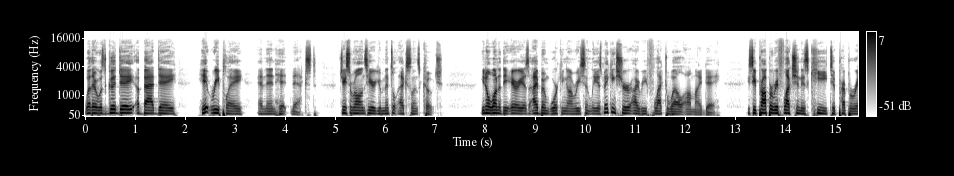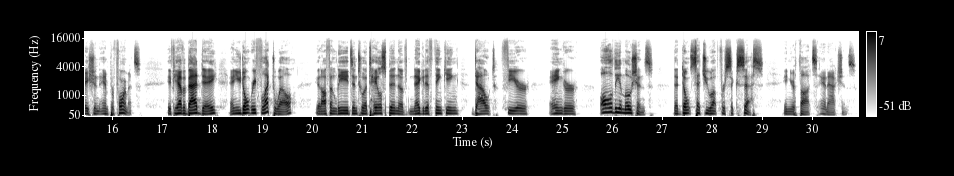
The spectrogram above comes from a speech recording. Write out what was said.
Whether it was a good day, a bad day, hit replay and then hit next. Jason Rollins here, your mental excellence coach. You know, one of the areas I've been working on recently is making sure I reflect well on my day. You see, proper reflection is key to preparation and performance. If you have a bad day and you don't reflect well, it often leads into a tailspin of negative thinking, doubt, fear, anger, all the emotions that don't set you up for success in your thoughts and actions.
